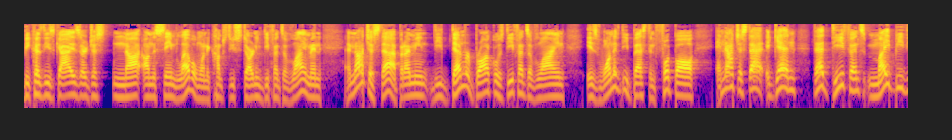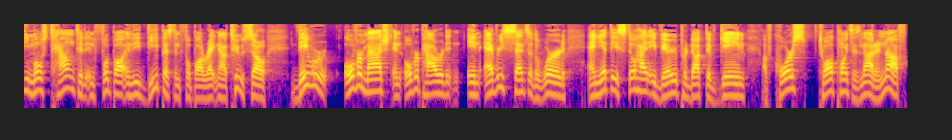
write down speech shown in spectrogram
because these guys are just not on the same level when it comes to starting defensive linemen. And not just that, but I mean, the Denver Broncos defensive line is one of the best in football. And not just that, again, that defense might be the most talented in football and the deepest in football right now, too. So they were overmatched and overpowered in, every sense of the word, and yet they still had a very productive game. Of course, 12 points is not enough,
